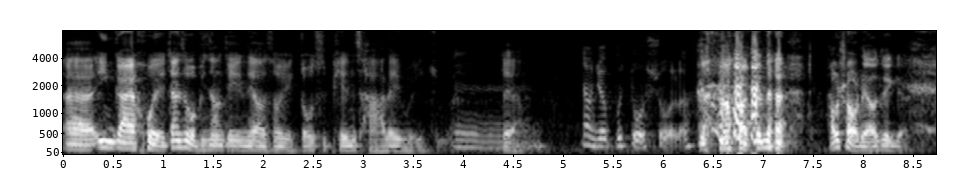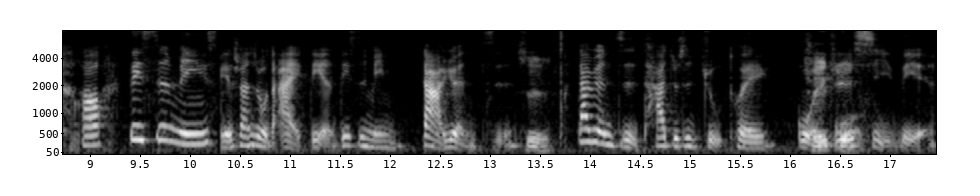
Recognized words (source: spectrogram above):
呃，应该会，但是我平常点饮料的时候也都是偏茶类为主啦。嗯，对啊，那我就不多说了。真的好少聊这个。好，第四名也算是我的爱店，第四名大院子，是大院子它就是主推果汁系列，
